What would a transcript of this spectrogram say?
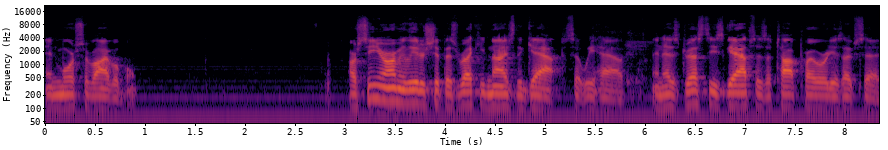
and more survivable. Our senior Army leadership has recognized the gaps that we have and has addressed these gaps as a top priority, as I've said.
